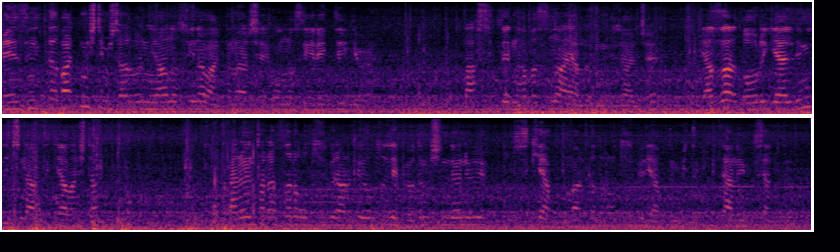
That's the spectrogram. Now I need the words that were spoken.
Benzinlikte bakmıştım işte arabanın yağına suyuna baktım. Her şey olması gerektiği gibi. Lastiklerin havasını ayarladım güzelce. Yaza doğru geldiğimiz için artık yavaştan ben ön taraflara 31 arkaya 30 yapıyordum. Şimdi önü bir 32 yaptım. Arkalara 31 yaptım. Bir tık bir tane yükselttim.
